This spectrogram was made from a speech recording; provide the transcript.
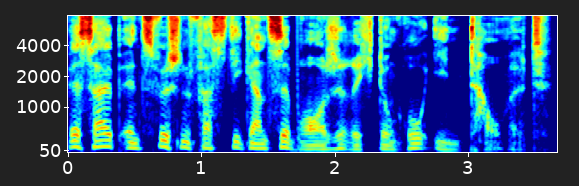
weshalb inzwischen fast die ganze Branche Richtung Ruin taumelt.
